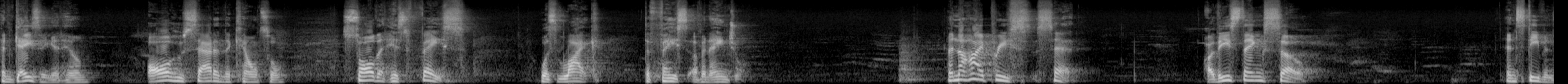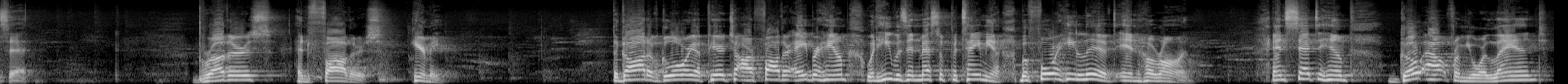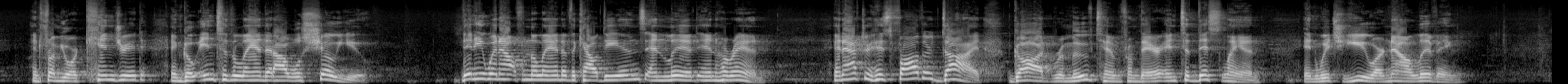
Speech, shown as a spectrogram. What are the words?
and gazing at him, all who sat in the council saw that his face was like the face of an angel. And the high priest said, Are these things so? And Stephen said, Brothers and fathers, hear me. The God of glory appeared to our father Abraham when he was in Mesopotamia, before he lived in Haran and said to him, Go out from your land and from your kindred and go into the land that I will show you. Then he went out from the land of the Chaldeans and lived in Haran. And after his father died, God removed him from there into this land in which you are now living.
